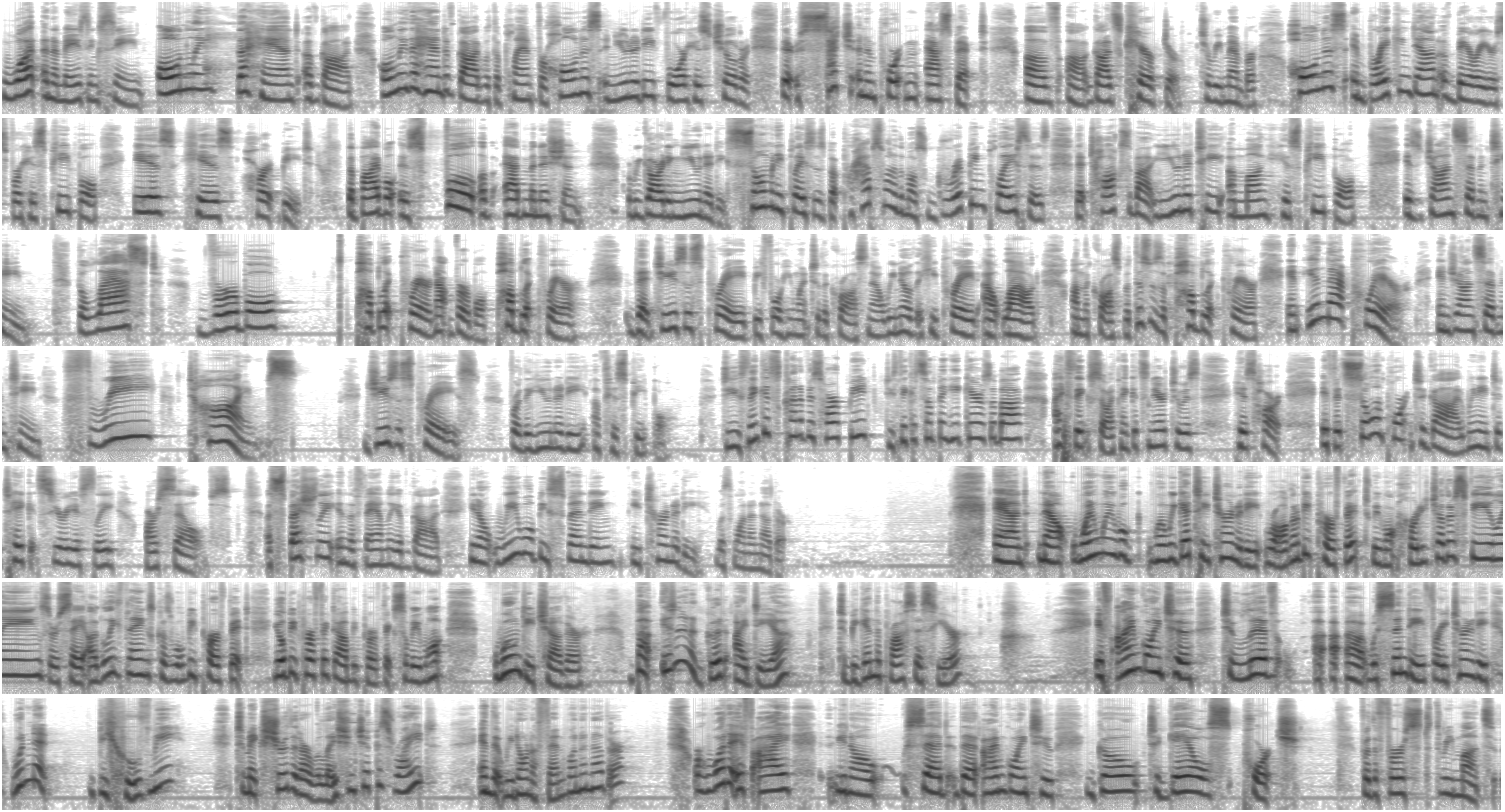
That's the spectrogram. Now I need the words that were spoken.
What an amazing scene. Only the hand of God. Only the hand of God with a plan for wholeness and unity for his children. There is such an important aspect of uh, God's character to remember. Wholeness and breaking down of barriers for his people is his heartbeat. The Bible is full of admonition regarding unity. So many places, but perhaps one of the most gripping places that talks about unity among his people is John 17, the last verbal public prayer, not verbal, public prayer that Jesus prayed before he went to the cross. Now, we know that he prayed out loud on the cross, but this was a public prayer. And in that prayer, in John 17, three times Jesus prays for the unity of his people. Do you think it's kind of his heartbeat? Do you think it's something he cares about? I think so. I think it's near to his, his heart. If it's so important to God, we need to take it seriously ourselves, especially in the family of God. You know, we will be spending eternity with one another. And now when we will when we get to eternity, we're all going to be perfect. We won't hurt each other's feelings or say ugly things because we'll be perfect. You'll be perfect, I'll be perfect. So we won't wound each other. But isn't it a good idea to begin the process here? If I'm going to, to live uh, uh, uh, with Cindy for eternity, wouldn't it behoove me to make sure that our relationship is right and that we don't offend one another? Or what if I, you know, said that I'm going to go to Gail's porch for the first three months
